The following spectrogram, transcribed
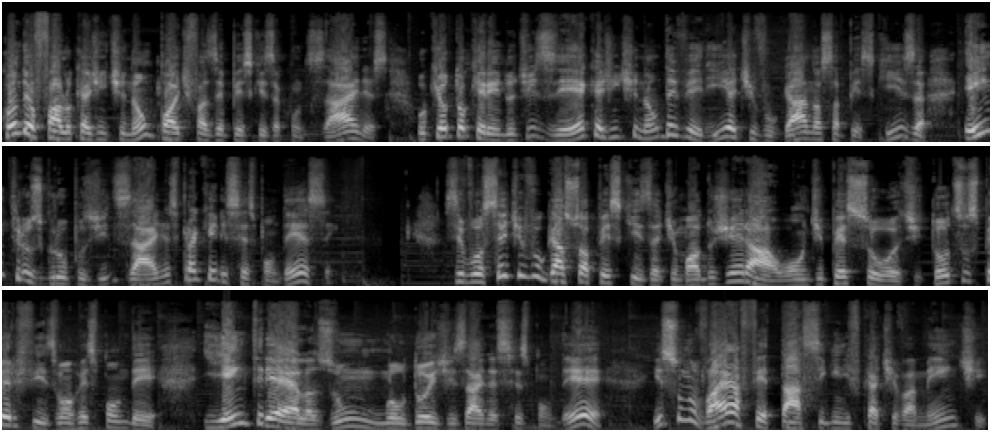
Quando eu falo que a gente não pode fazer pesquisa com designers, o que eu estou querendo dizer é que a gente não deveria divulgar nossa pesquisa entre os grupos de designers para que eles respondessem. Se você divulgar sua pesquisa de modo geral, onde pessoas de todos os perfis vão responder e entre elas um ou dois designers responder, isso não vai afetar significativamente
